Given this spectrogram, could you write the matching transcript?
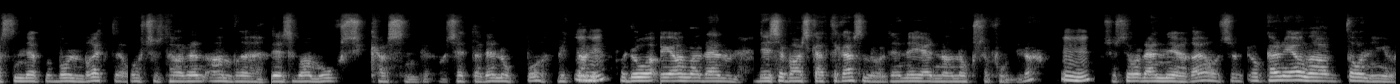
skattekassen ned på båndbrettet, og så ta den andre, det som var morskassen, og sette den oppå. Bytte -hmm. den. Og da er gjerne den, det som var skattekassen, den er gjerne nokså full. Mhm. Så står den nede, og så, da kan gjerne dronningen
